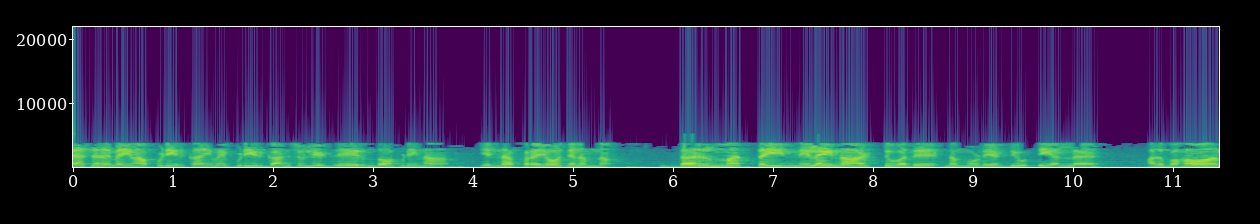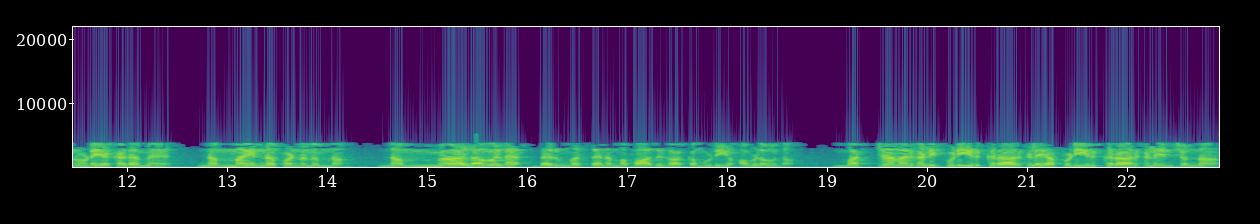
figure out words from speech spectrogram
பேசணுமே இவன் அப்படி இருக்கான் இவன் இப்படி இருக்கான்னு சொல்லிட்டே இருந்தோம் அப்படின்னா என்ன பிரயோஜனம்னா தர்மத்தை நிலைநாட்டுவது நம்முடைய டியூட்டி அல்ல. அது பகவானுடைய கடமை. நம்ம என்ன பண்ணணும்னா நம்ம அளவுல தர்மத்தை நம்ம பாதுகாக்க முடியும் அவ்வளவுதான். மற்றவர்கள் இப்படி இருக்கிறார்களே அப்படி இருக்கிறார்களேன்னு சொன்னா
